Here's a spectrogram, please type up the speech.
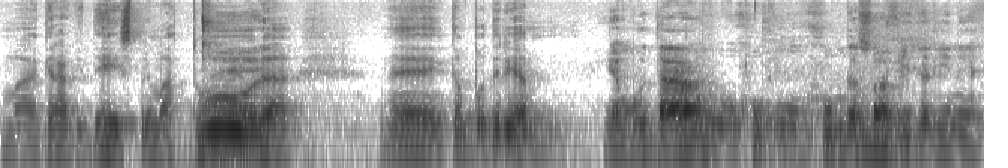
uma gravidez prematura, né? Então poderia Ia mudar o, o rumo da sua vida ali, né?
